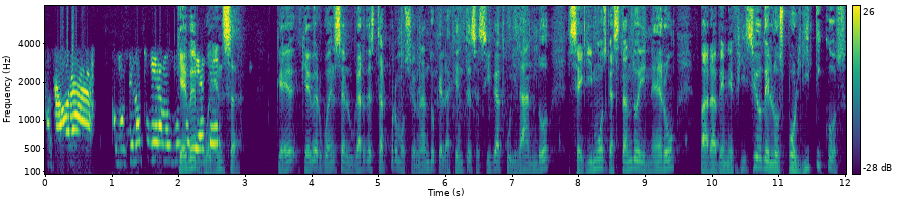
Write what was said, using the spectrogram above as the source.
pues ahora, como si no tuviéramos mucho Qué que hacer, vergüenza. Qué, vergüenza, en lugar de estar promocionando que la gente se siga cuidando, seguimos gastando dinero para beneficio de los políticos.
